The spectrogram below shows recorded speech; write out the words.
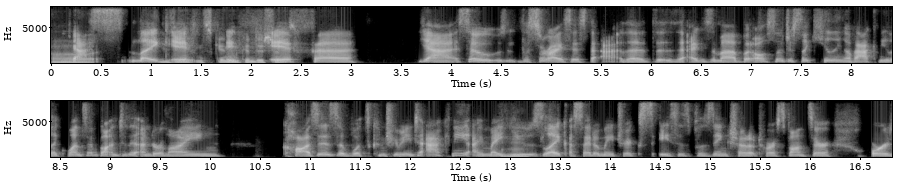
uh, yes. Like if skin if, conditions? if uh yeah, so the psoriasis, the, the the the eczema, but also just like healing of acne. Like once I've gotten to the underlying causes of what's contributing to acne, I might Mhm. use like a Cyto-Matrix aces plus zinc, shout out to our sponsor, or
